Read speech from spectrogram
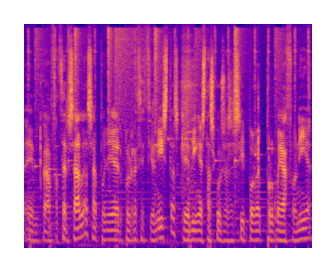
eh, Para facer salas, a poñer pois, recepcionistas que din estas cousas así por, por megafonía.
